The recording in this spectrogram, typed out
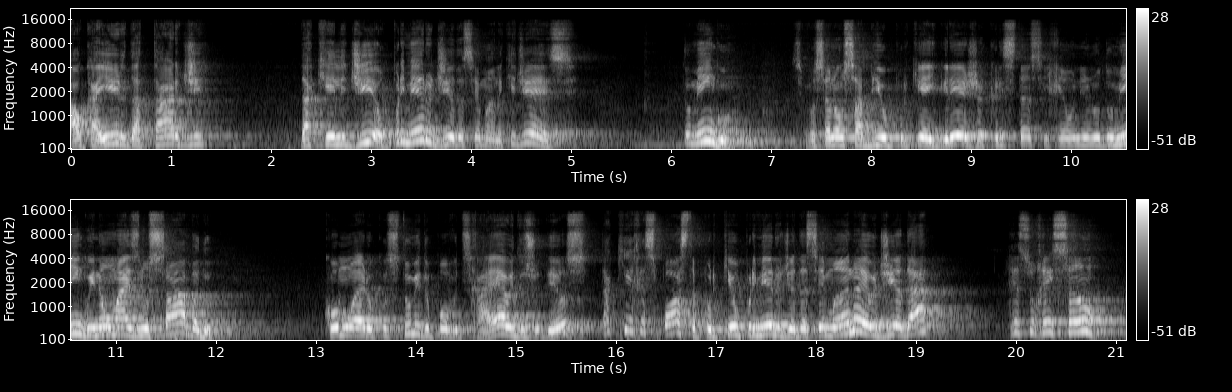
Ao cair da tarde daquele dia, o primeiro dia da semana, que dia é esse? Domingo. Se você não sabia o porquê a igreja cristã se reúne no domingo e não mais no sábado, como era o costume do povo de Israel e dos judeus, está aqui a resposta, porque o primeiro dia da semana é o dia da ressurreição.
